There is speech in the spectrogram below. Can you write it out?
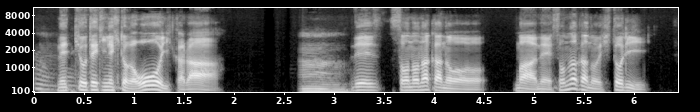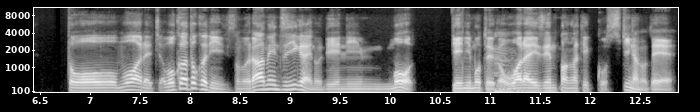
うんうん熱狂的な人が多いから、あで、その中の、まあね、その中の一人と思われちゃう。僕は特にそのラーメンズ以外の芸人も、芸人もというかうんお笑い全般が結構好きなので、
